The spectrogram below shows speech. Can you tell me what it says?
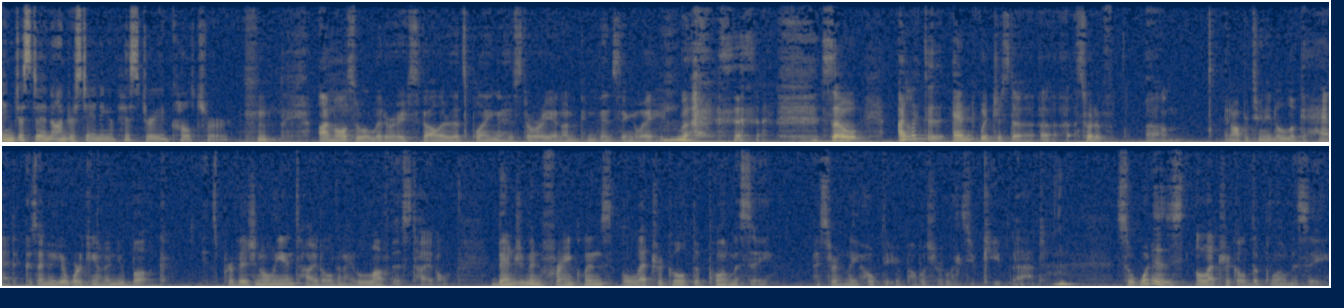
in just an understanding of history and culture. I'm also a literary scholar that's playing a historian unconvincingly. Mm-hmm. so I'd like to end with just a, a, sort of um, an opportunity to look ahead because I know you're working on a new book. It's provisionally entitled, and I love this title Benjamin Franklin's Electrical Diplomacy. I certainly hope that your publisher lets you keep that. Mm-hmm. So, what is electrical diplomacy,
